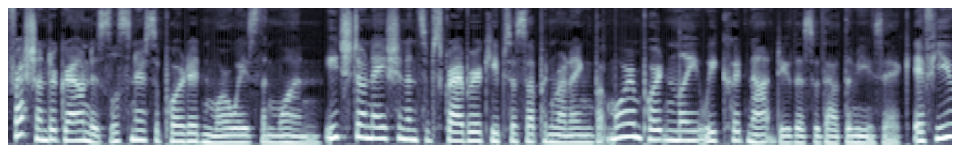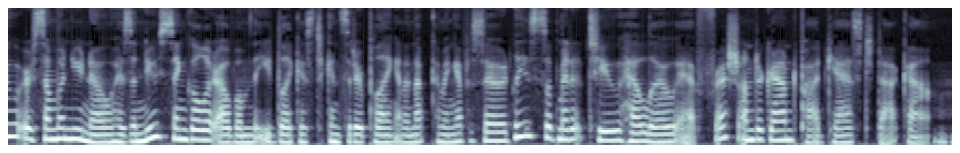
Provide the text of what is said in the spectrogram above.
Fresh Underground is listener supported in more ways than one. Each donation and subscriber keeps us up and running, but more importantly, we could not do this without the music. If you or someone you know has a new single or album that you'd like us to consider playing on an upcoming episode, please submit it to hello at freshundergroundpodcast.com.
